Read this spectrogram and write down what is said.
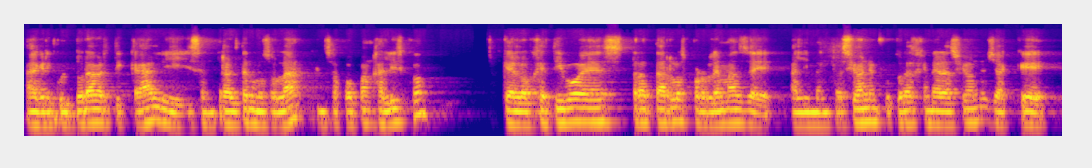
agricultura vertical y central termosolar en Zapopan, Jalisco, que el objetivo es tratar los problemas de alimentación en futuras generaciones, ya que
